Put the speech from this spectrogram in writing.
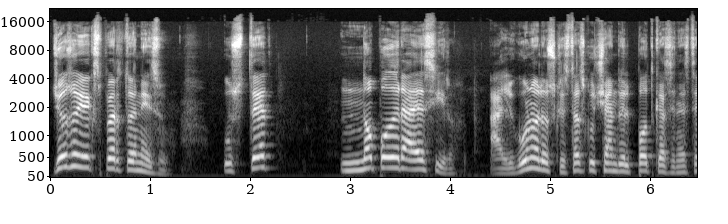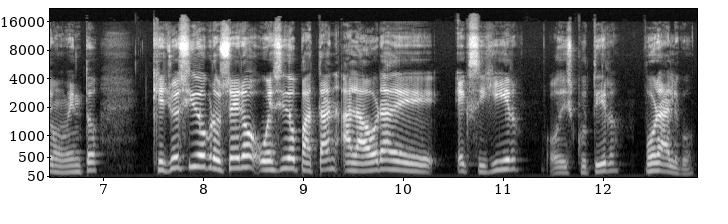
Yo soy experto en eso. Usted no podrá decir, alguno de los que está escuchando el podcast en este momento, que yo he sido grosero o he sido patán a la hora de exigir o discutir por algo.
